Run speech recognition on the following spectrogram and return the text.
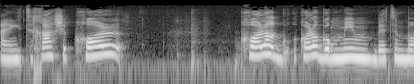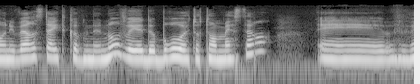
אני צריכה שכל כל, הג, כל הגורמים בעצם באוניברסיטה יתכווננו וידברו את אותו מסר, ו,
